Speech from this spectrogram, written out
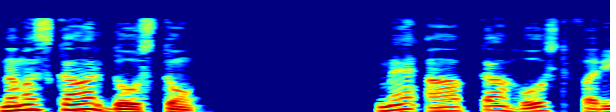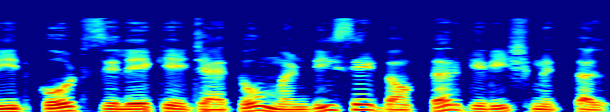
नमस्कार दोस्तों। मैं आपका होस्ट फरीदकोट ज़िले के जैतो मंडी से डॉक्टर गिरीश मित्तल।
